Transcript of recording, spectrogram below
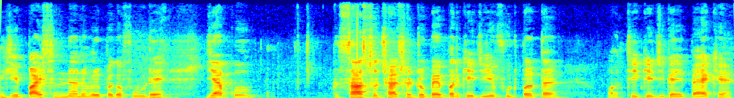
ये बाईस सौ निन्यानवे रुपये का फ़ूड है। ये आपको सात सौ छियासठ रुपये पर के जी ये फ़ूड पड़ता है और थ्री के जी का ये पैक है।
